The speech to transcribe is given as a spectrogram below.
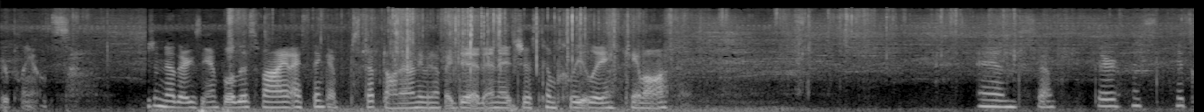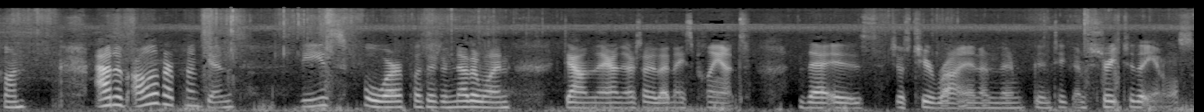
your plants. Here's another example this vine. I think I stepped on it. I don't even know if I did. And it just completely came off. And so there, it's, it's gone. Out of all of our pumpkins, these four, plus there's another one down there on the other side of that nice plant that is just too rotten. I'm then going to take them straight to the animals.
